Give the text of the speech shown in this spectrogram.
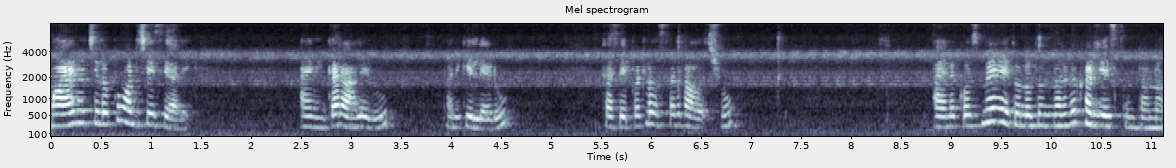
మా ఆయన వచ్చేలోపు వంట చేసేయాలి. ఆయన ఇంకా రాలేదు పనికి వెళ్ళాడు కాసేపట్లో వస్తాడు కావచ్చు. ఆయన కోసమే తొందర తొందరగా కట్ చేసుకుంటాను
